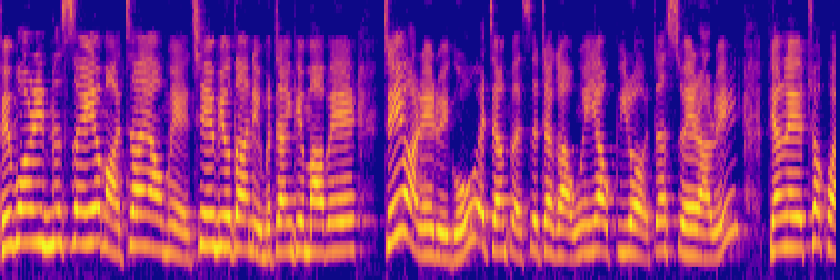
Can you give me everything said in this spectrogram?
ဖေဖော်ဝါရီ20ရက်မှာကြာရောက်မဲ့ချင်းမျိုးသားနေမတိုင်ခင်မှာပဲကျေးရွာတွေကိုအကြမ်းဖက်စစ်တပ်ကဝင်ရောက်ပြီးတော့တပ်ဆွဲတာတွေပြန်လည်ထွက်ခွာ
